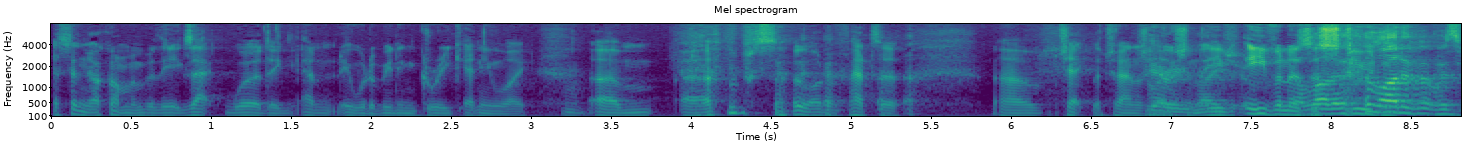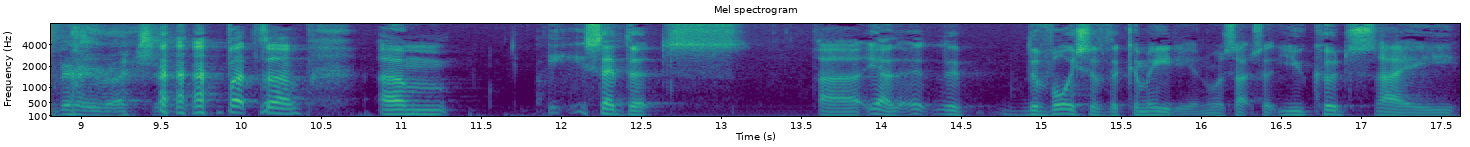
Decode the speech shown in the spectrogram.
essentially, I can't remember the exact wording, and it would have been in Greek anyway. Um, uh, so I'd have had to uh, check the translation, ev- even as a, lot of, student. a lot of it was very Russian. but um, um, he said that uh, yeah, the, the voice of the comedian was such that you could say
